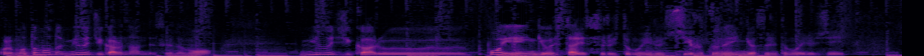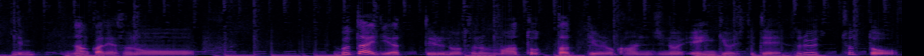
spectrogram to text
これもともとミュージカルなんですけども、ミュージカルっぽい演技をしたりする人もいるし、普通の演技をする人もいるし、で、なんかね、その、舞台でやってるのをそのまま撮ったっていうような感じの演技をしてて、それをちょっと、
